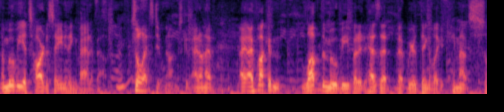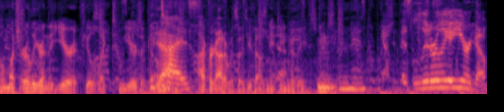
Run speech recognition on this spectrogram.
a movie it's hard to say anything bad about. Mm-hmm. So let's do. No, I'm just kidding. I don't have. I, I fucking love the movie, but it has that that weird thing of like it came out so much earlier in the year. It feels like two years ago. Yeah, does. I forgot it was a 2018 movie. Mm-hmm. It's literally a year ago.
